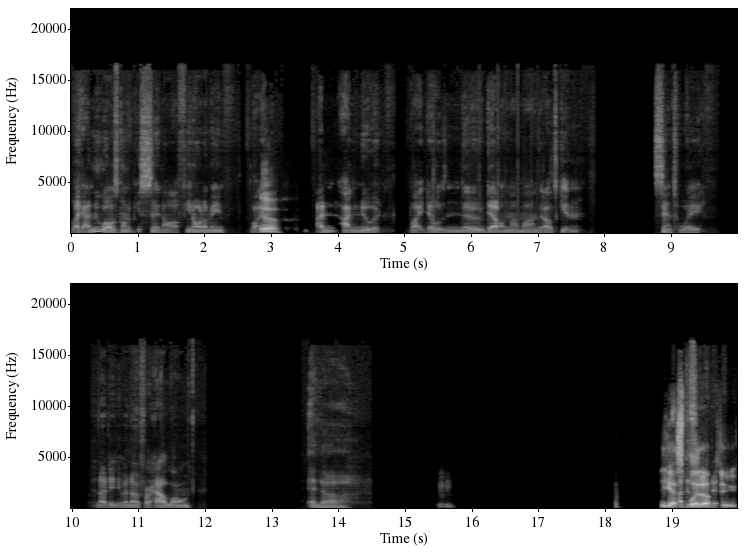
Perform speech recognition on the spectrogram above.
like I knew I was gonna be sent off, you know what I mean? Like Yeah. I I knew it. Like there was no doubt in my mind that I was getting sent away. And I didn't even know for how long. And uh You got split up it. too.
